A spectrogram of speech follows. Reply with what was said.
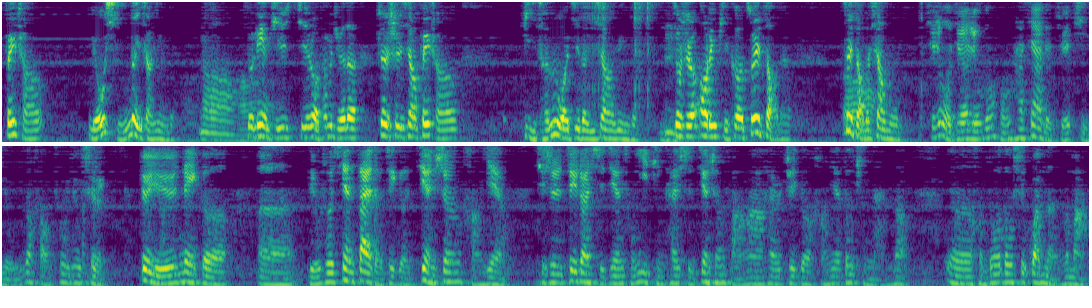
非常流行的一项运动。啊，就练肌肌肉，他们觉得这是一项非常底层逻辑的一项运动，嗯就是奥林匹克最早的、最早的项目嘛。其实我觉得刘畊宏他现在的崛起有一个好处，就是对于那个呃，比如说现在的这个健身行业啊，其实这段时间从疫情开始，健身房啊，还有这个行业都挺难的。呃，很多都是关门了嘛，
